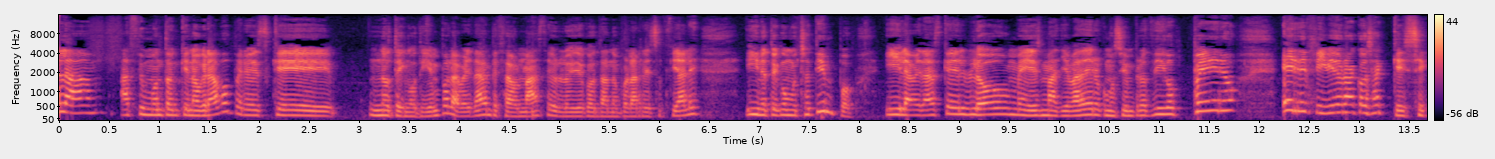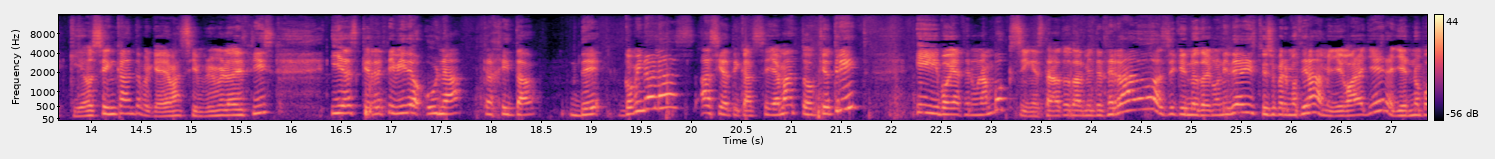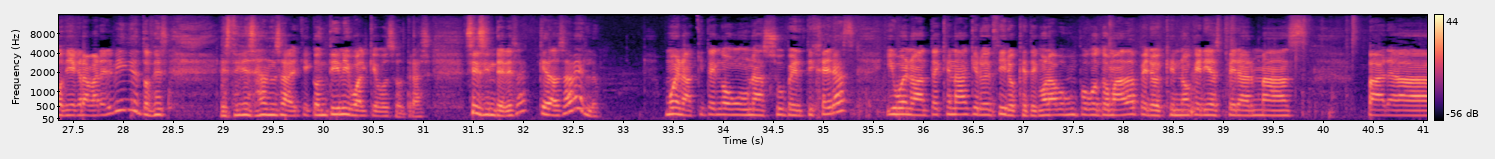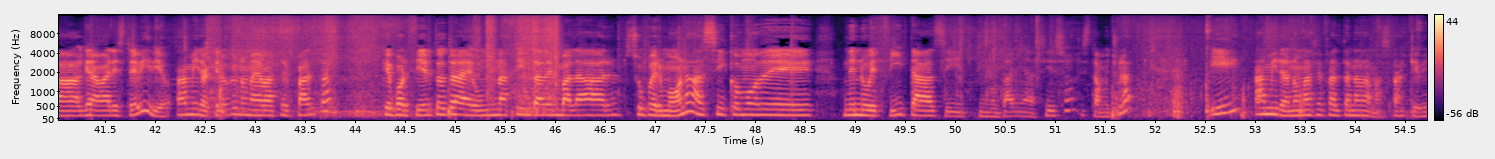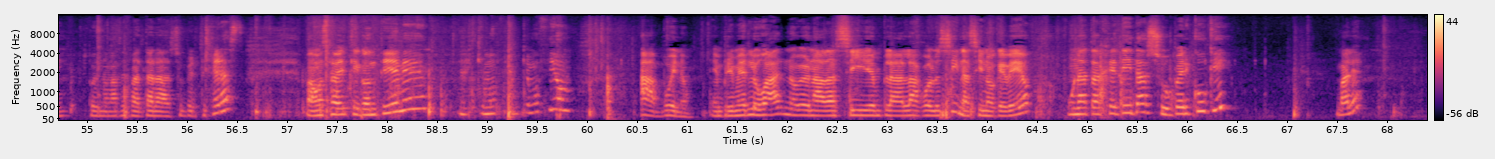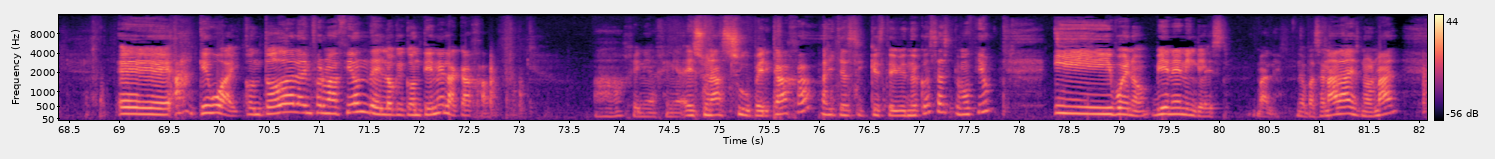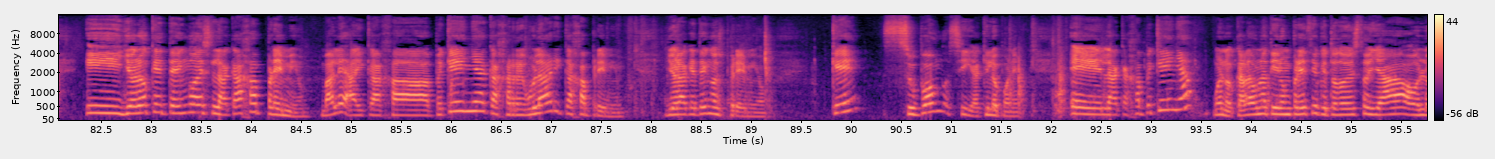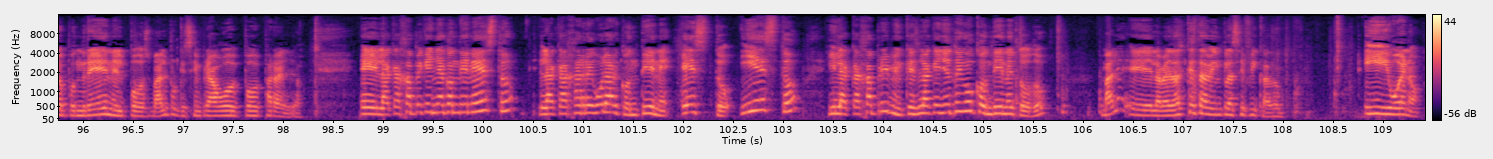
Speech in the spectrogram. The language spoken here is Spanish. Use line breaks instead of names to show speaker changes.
Hola, hace un montón que no grabo, pero es que no tengo tiempo, la verdad, he empezado el máster, os lo he ido contando por las redes sociales y no tengo mucho tiempo. Y la verdad es que el blog me es más llevadero, como siempre os digo, pero he recibido una cosa que sé que os encanta, porque además siempre me lo decís, y es que he recibido una cajita de gominolas asiáticas, se llama Tokyo Treat y voy a hacer un unboxing, está totalmente cerrado, así que no tengo ni idea y estoy súper emocionada, me llegó ayer, ayer no podía grabar el vídeo, entonces estoy deseando saber qué contiene igual que vosotras. Si os interesa, quedaos a verlo. Bueno, aquí tengo unas super tijeras y bueno, antes que nada quiero deciros que tengo la voz un poco tomada, pero es que no quería esperar más para grabar este vídeo. Ah, mira, creo que no me va a hacer falta. Que por cierto trae una cinta de embalar super mona, así como de, de nubecitas y montañas y eso. Está muy chula. Y, ah, mira, no me hace falta nada más. Ah, qué bien. Pues no me hace falta las super tijeras. Vamos a ver qué contiene. qué, qué emoción. Ah, bueno, en primer lugar no veo nada así en plan la golosina, sino que veo una tarjetita super cookie, ¿vale? Eh, ah, qué guay, con toda la información de lo que contiene la caja. Ah, genial, genial. Es una super caja. Ay, ya sí que estoy viendo cosas, qué emoción. Y bueno, viene en inglés. Vale, no pasa nada, es normal. Y yo lo que tengo es la caja premium, ¿vale? Hay caja pequeña, caja regular y caja premium. Yo la que tengo es premium. Que supongo, sí, aquí lo pone. Eh, la caja pequeña, bueno, cada una tiene un precio que todo esto ya os lo pondré en el post, ¿vale? Porque siempre hago el post paralelo. Eh, la caja pequeña contiene esto, la caja regular contiene esto y esto, y la caja premium, que es la que yo tengo, contiene todo, ¿vale? Eh, la verdad es que está bien clasificado. Y bueno,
